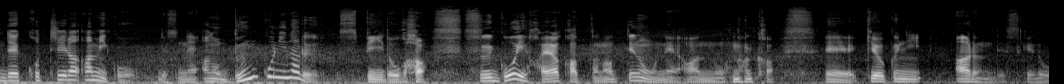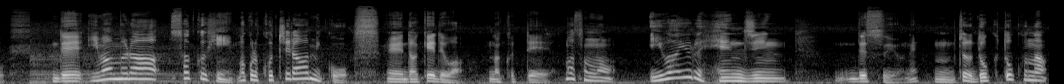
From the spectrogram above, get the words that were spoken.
でこちらアミコですね。あの文庫になるスピードがすごい速かったなっていうのもねあのなんか、えー、記憶にあるんですけど。で今村作品、まあ、これこちらアミコ、えー、だけではなくてまあそのいわゆる変人ですよね、うん、ちょっと独特な、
